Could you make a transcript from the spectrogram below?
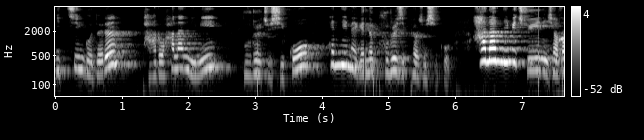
이 친구들은 바로 하나님이 물을 주시고 햇님에게는 불을 지펴 주시고 하나님이 주인이셔서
